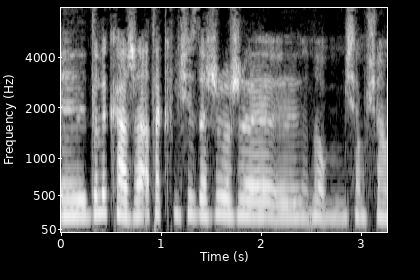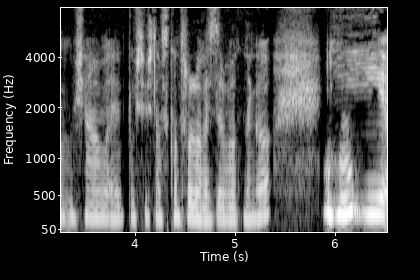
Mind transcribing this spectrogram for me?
y, do lekarza, a tak mi się zdarzyło, że y, no, musiałam, musiałam y, pójść coś tam skontrolować zdrowotnego mhm. i,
